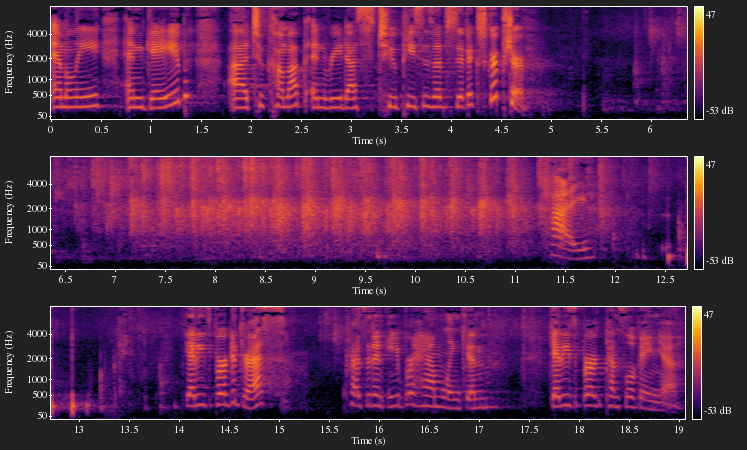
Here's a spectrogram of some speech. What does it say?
Emily and Gabe, uh, to come up and read us two pieces of civic scripture. Hi. Gettysburg Address, President Abraham Lincoln, Gettysburg, Pennsylvania,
